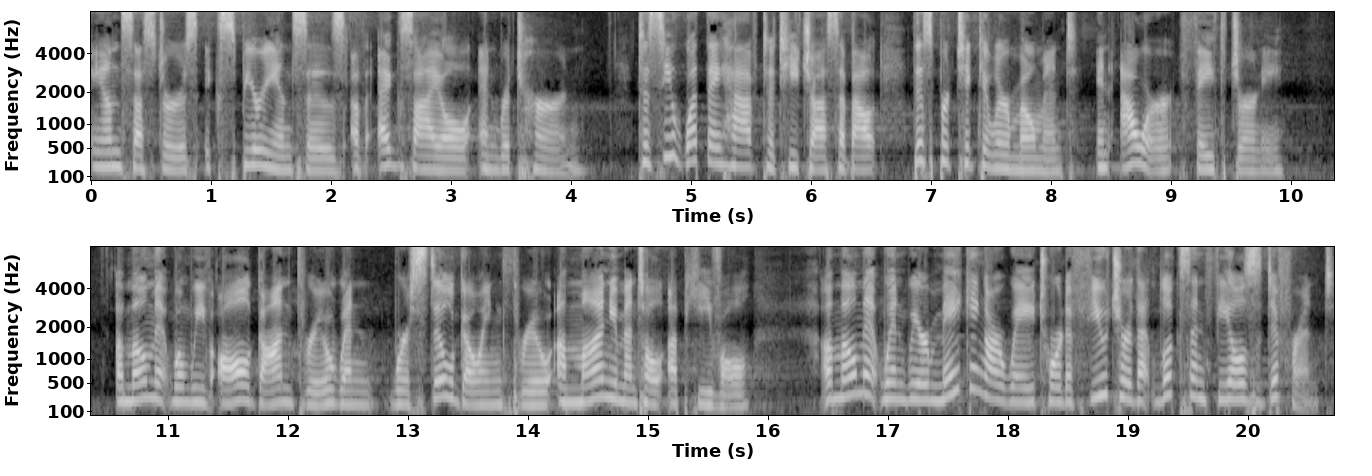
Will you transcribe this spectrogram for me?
ancestors' experiences of exile and return to see what they have to teach us about this particular moment in our faith journey. A moment when we've all gone through, when we're still going through, a monumental upheaval a moment when we're making our way toward a future that looks and feels different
